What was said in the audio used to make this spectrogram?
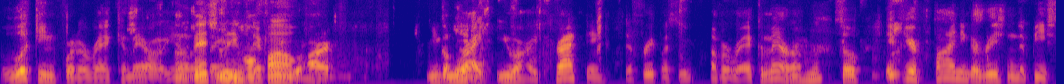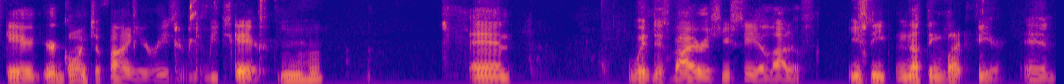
looking for the red Camaro. You know, Eventually you're gonna find you one. are you go Yeah. right. You are attracting the frequency of a red Camaro. Mhm. So if you're finding a reason to be scared, you're going to find your reason to be scared. hmm And with this virus, you see a lot of you see nothing but fear and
